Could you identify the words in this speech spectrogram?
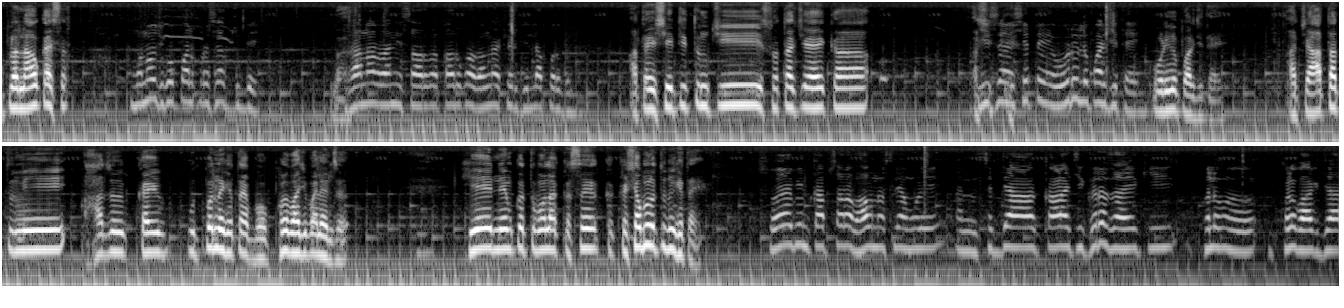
आपलं नाव काय सर? मनोज गोपाल प्रसाद दुबे. राहणार राणी सावरगाव तालुका गंगाखेड जिल्हा परभणी. आता ही शेती तुमची स्वतःची आहे का? ही अशी स- शेत वडील पार्जित आहे. वडिलोपार्जित आहे. अच्छा आता तुम्ही हा जो काही उत्पन्न घेताय ब- फळभाजीपाल्यांचं हे नेमकं तुम्हाला कसं क- कशामुळे तुम्ही घेताय? सोयाबीन कापसाला भाव नसल्यामुळे आणि सध्या काळाची गरज आहे की फळ फळभाज्या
